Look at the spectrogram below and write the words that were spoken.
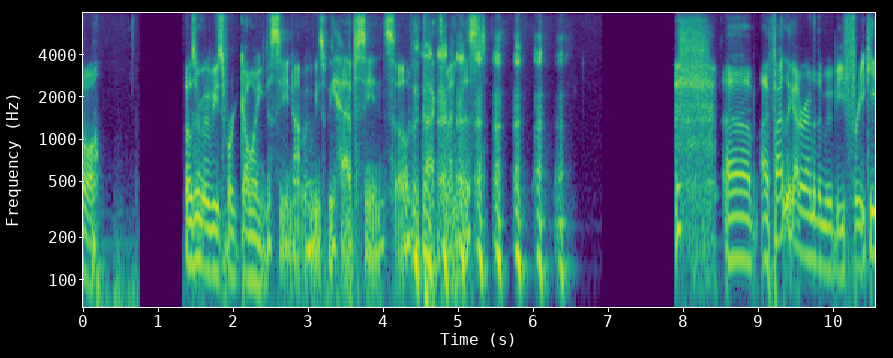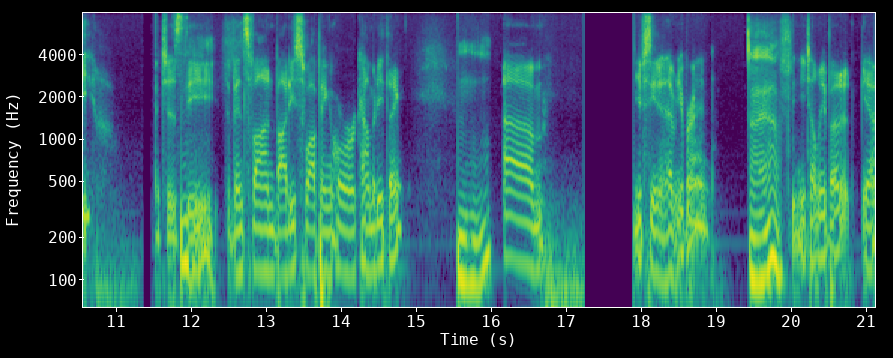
Oh well. Those are movies we're going to see, not movies we have seen. So I'll get back to my list. Um, I finally got around to the movie Freaky, which is the, the Vince Vaughn body swapping horror comedy thing. hmm Um, you've seen it, haven't you, Brian? I have. Can you tell me about it? Yeah,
